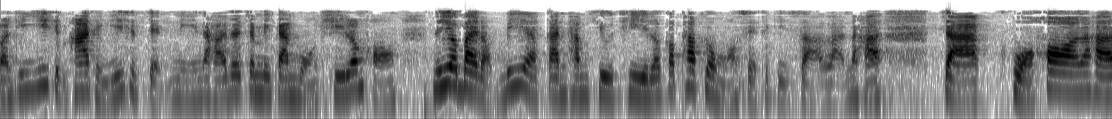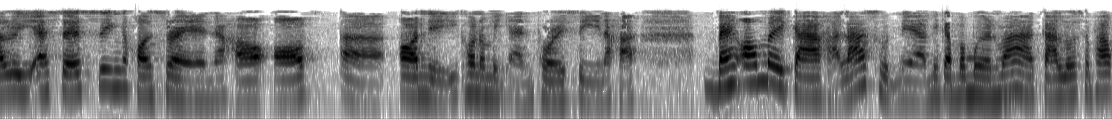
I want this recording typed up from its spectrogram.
วันที่ 25-27 นี้นะคะจะจะมีการบ่งชี้เรื่องของนโยบายดอกเบี้ยการทำ QT แล้วก็ภาพรวมของเศรษฐกิจสหรัฐนะคะ จากหัวข้อนะคะ reassessing constraint นะคะ of on the economic and policy นะคะแบงก์ออฟอเมริกาค่ะ ล่าสุดเนี่ยมีการประเมินว่าการลดสภาพ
